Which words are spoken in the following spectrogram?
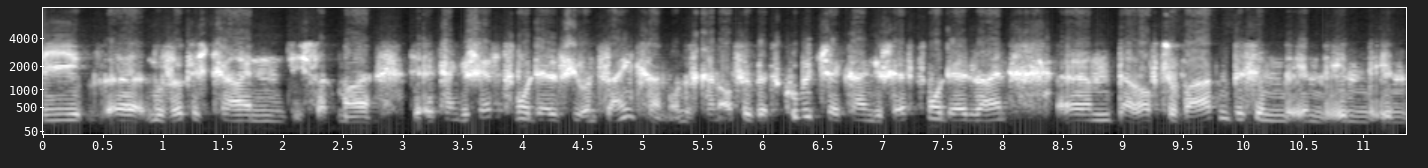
die äh, nur wirklich kein, ich sag mal, kein Geschäftsmodell für uns sein kann. Und es kann auch für Götz Kubitschek kein Geschäftsmodell sein, ähm, darauf zu warten, bis in, in, in, in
